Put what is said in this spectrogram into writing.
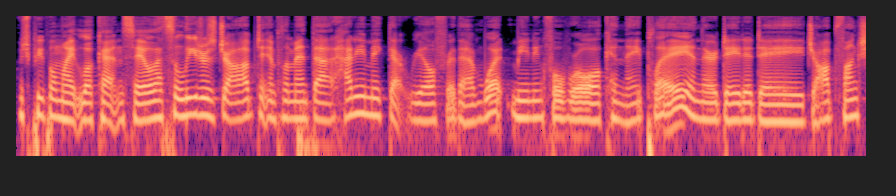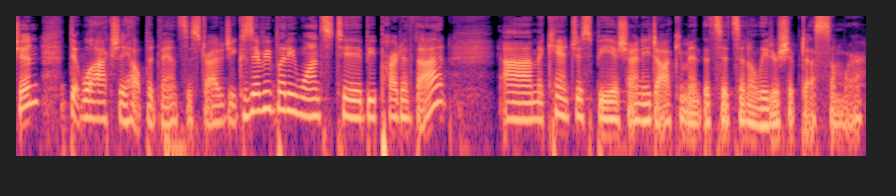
which people might look at and say, well, that's the leader's job to implement that. How do you make that real for them? What meaningful role can they play in their day to day job function that will actually help advance the strategy? Because everybody wants to be part of that. Um, it can't just be a shiny document that sits in a leadership desk somewhere.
